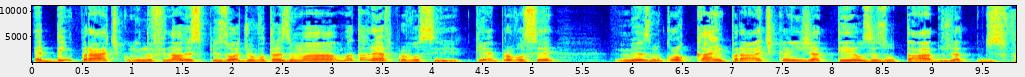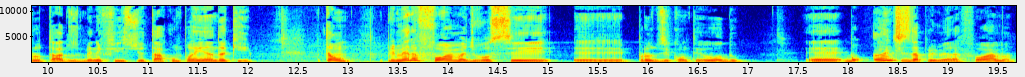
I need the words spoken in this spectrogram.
é bem prático e no final desse episódio eu vou trazer uma, uma tarefa para você, que é para você mesmo colocar em prática e já ter os resultados, já desfrutar dos benefícios de estar tá acompanhando aqui. Então, a primeira forma de você é, produzir conteúdo, é, bom, antes da primeira forma,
